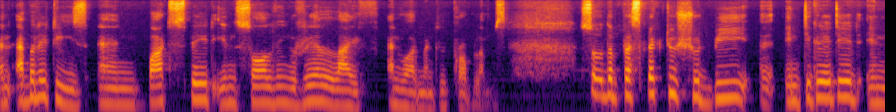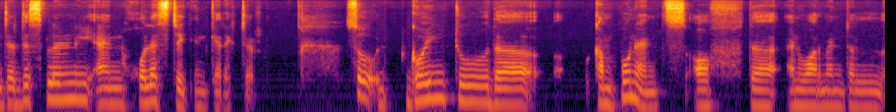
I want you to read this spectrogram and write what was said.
and abilities, and participate in solving real life environmental problems. So the perspective should be uh, integrated, interdisciplinary, and holistic in character. So going to the components of the environmental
